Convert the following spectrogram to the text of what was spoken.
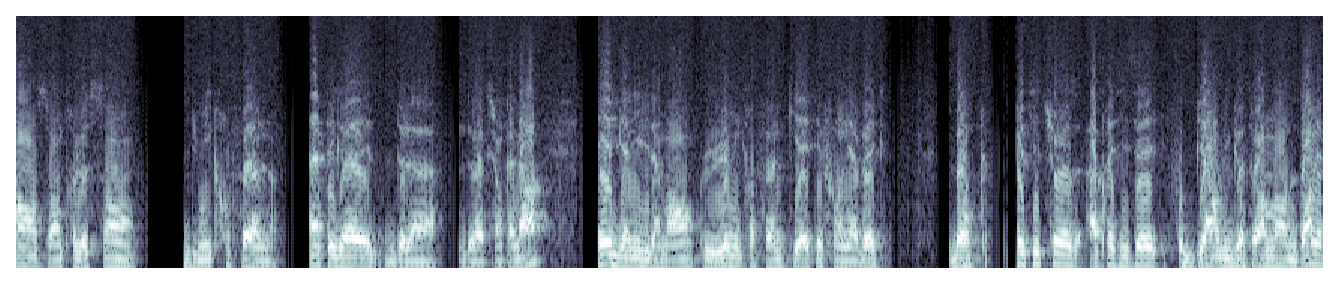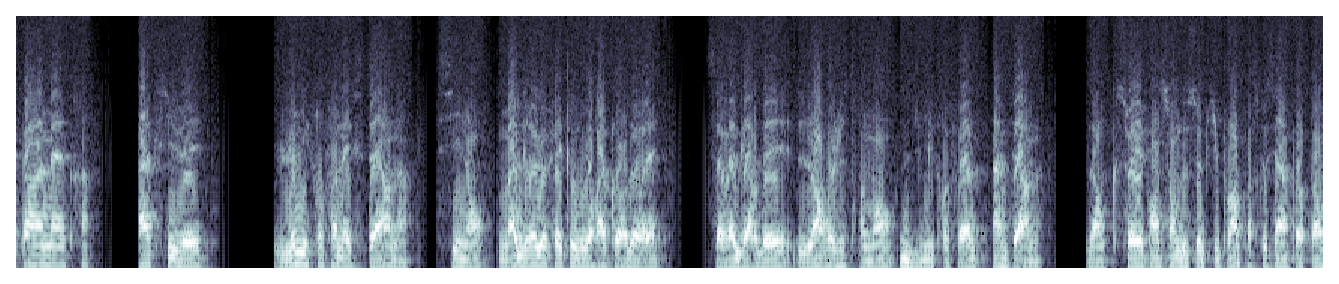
entre le son du microphone intégré de la de l'action caméra et bien évidemment le microphone qui a été fourni avec. Donc petite chose à préciser, il faut bien obligatoirement dans les paramètres activer le microphone externe, sinon malgré le fait que vous le raccorderez, ça va garder l'enregistrement du microphone interne. Donc soyez conscient de ce petit point parce que c'est important,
